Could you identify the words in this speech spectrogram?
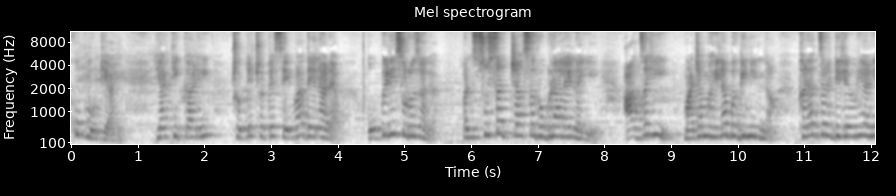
खूप मोठी आहे. या ठिकाणी छोटे छोटे सेवा देणाऱ्या ओपीडी सुरू झाल्या पण सुसज्ज असं रुग्णालय नाहीये. आजही माझ्या महिला भगिनींना खरंच जर डिलिव्हरी आणि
